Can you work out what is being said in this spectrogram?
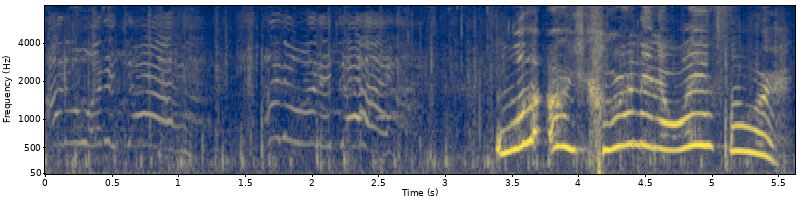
I don't want to die. I don't want to die. What are you running away for?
